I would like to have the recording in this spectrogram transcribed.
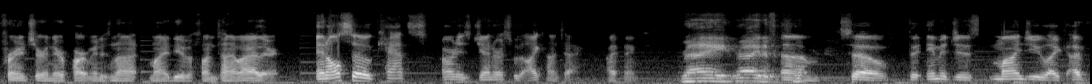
furniture in their apartment is not my idea of a fun time either and also cats aren't as generous with eye contact i think Right. Right. Of course. Um, so the images, mind you, like I've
